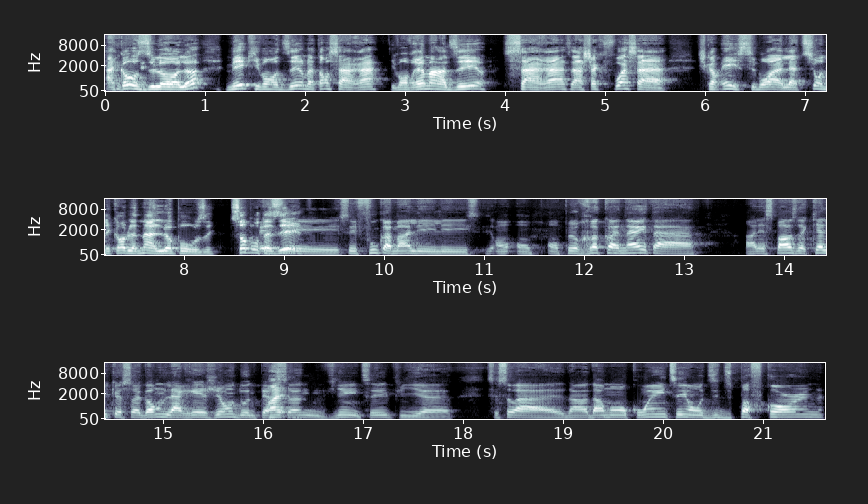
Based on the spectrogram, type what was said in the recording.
à cause du là, là, mais qu'ils vont dire, mettons, Sarah. Ils vont vraiment dire Sarah. À chaque fois, ça. Je suis comme, hey, c'est bon, là-dessus, on est complètement à l'opposé. Ça pour te dire. C'est fou comment les, les on, on, peut reconnaître à en l'espace de quelques secondes la région d'où une personne vient. Puis euh, c'est ça, dans, mon coin, on dit du popcorn.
